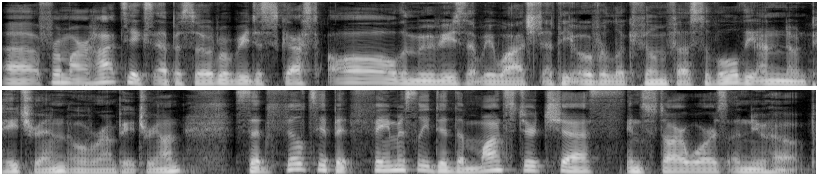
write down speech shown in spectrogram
Uh, from our hot takes episode, where we discussed all the movies that we watched at the Overlook Film Festival, the unknown patron over on Patreon said Phil Tippett famously did the monster chess in Star Wars: A New Hope.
